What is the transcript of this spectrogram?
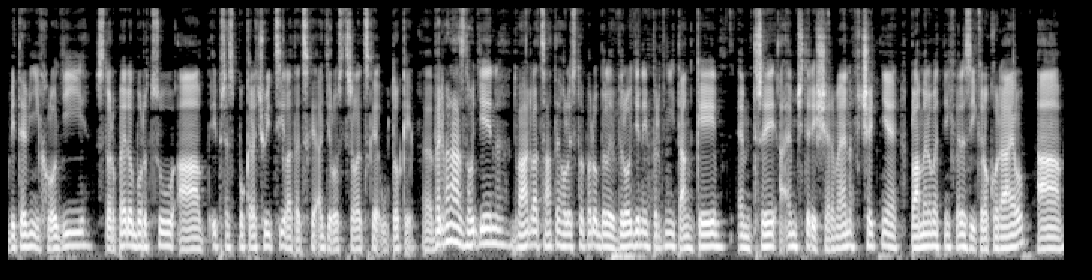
bitevních lodí, z torpédoborců a i přes pokračující letecké a dělostřelecké útoky. Ve 12 hodin 22. listopadu byly vyloděny první tanky M3 a M4 Sherman, včetně plamenometných verzí Crocodile a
